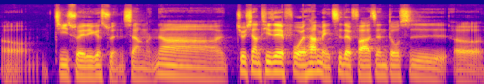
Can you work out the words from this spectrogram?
呃，脊髓的一个损伤，那就像 TJ four，它每次的发生都是呃，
